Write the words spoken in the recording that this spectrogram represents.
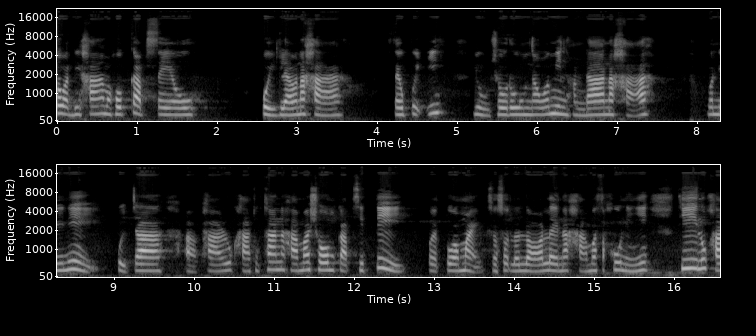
สวัสดีค่ะมาพบกับเซลล์ปุ๋ยอีกแล้วนะคะ เซลล์ปุ๋ยอยู่โชว์รูมนวมินฮอนด้านะคะ วันนี้นี่ปุ๋ยจะพาลูกค้าทุกท่านนะคะ มาชมกับซิตี้เปิดตัวใหม่สดๆร้อนๆเลยนะคะ เมื่อสักครู่นี้ที่ลูกค้า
